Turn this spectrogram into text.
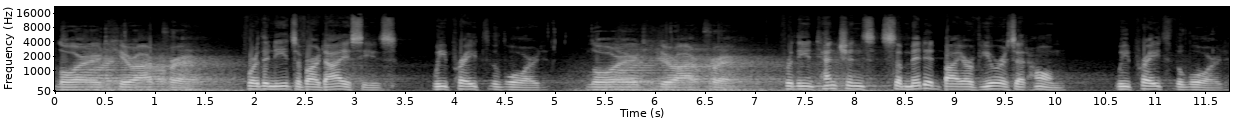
Lord, hear our prayer. For the needs of our diocese, we pray to the Lord. Lord, hear our prayer. For the intentions submitted by our viewers at home, we pray to the Lord.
